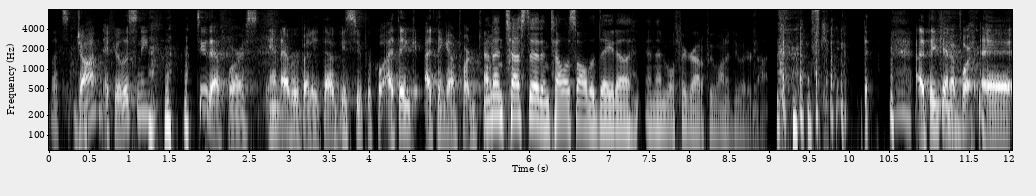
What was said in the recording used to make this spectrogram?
let's john if you're listening do that for us and everybody that would be super cool i think i think an important point. And then test it and tell us all the data, and then we'll figure out if we want to do it or not. I think an important uh,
